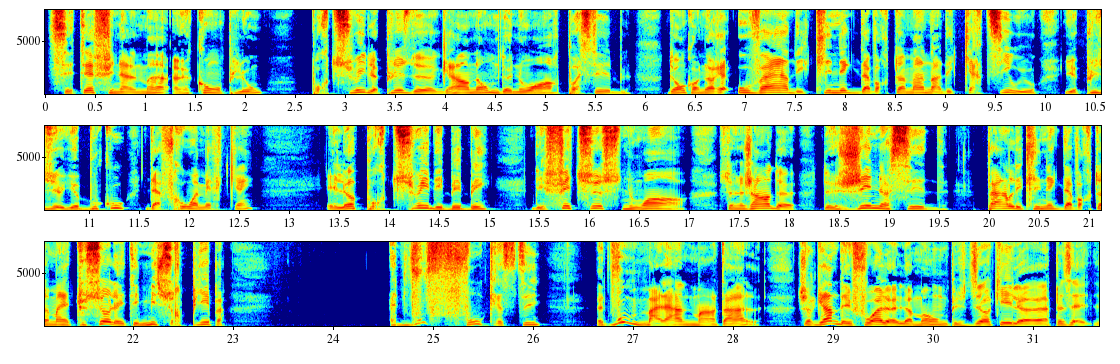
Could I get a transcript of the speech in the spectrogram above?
c'était finalement un complot pour tuer le plus de grand nombre de Noirs possible. Donc, on aurait ouvert des cliniques d'avortement dans des quartiers où il y a, plusieurs, il y a beaucoup d'Afro-Américains. Et là, pour tuer des bébés, des fœtus noirs, c'est un genre de, de, génocide par les cliniques d'avortement. Tout ça a été mis sur pied par... Êtes-vous fou, Christy? Êtes-vous malade mental? Je regarde des fois le, monde, puis je dis, OK, le,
